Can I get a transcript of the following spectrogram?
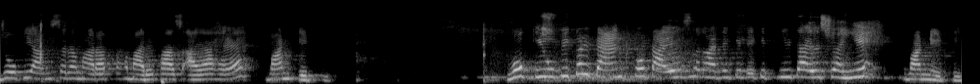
जो कि आंसर हमारा, हमारे पास आया है 180 वो क्यूबिकल टैंक को टाइल्स लगाने के लिए कितनी टाइल्स चाहिए? 180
